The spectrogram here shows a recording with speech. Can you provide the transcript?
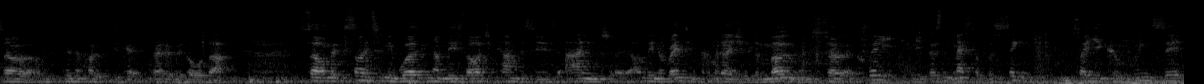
so I'm going to hopefully get better with all that. So I'm excitedly working on these large canvases, and uh, I'm in a rented accommodation at the moment, so acrylic, it doesn't mess up the sink, so you can rinse it.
